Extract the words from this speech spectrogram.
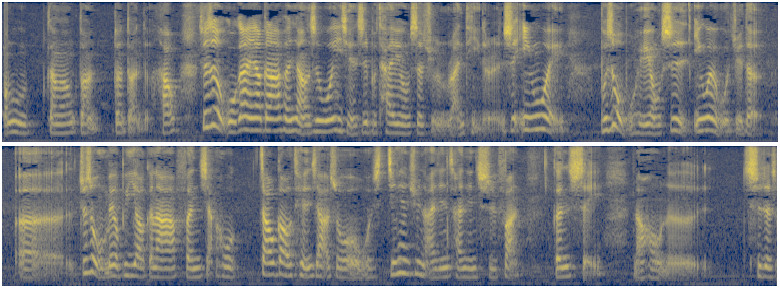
网络刚刚断断断的。好，就是我刚才要跟大家分享的是，我以前是不太用社群软体的人，是因为不是我不会用，是因为我觉得呃，就是我没有必要跟大家分享或昭告天下说我今天去哪一间餐厅吃饭，跟谁，然后呢吃的什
